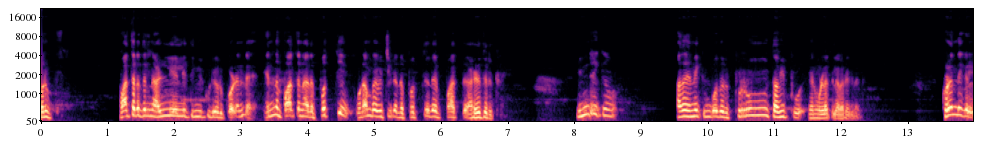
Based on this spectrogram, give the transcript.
ஒரு பாத்திரத்தில் அள்ளி அள்ளி திங்கக்கூடிய ஒரு குழந்தை என்ன பார்த்து நான் அதை பொத்தி உடம்பை வச்சுக்கிட்டு அதை பொத்துதை பார்த்து அழுதுருக்கிறேன். இன்றைக்கும் அதை நினைக்கும் போது ஒரு பெரும் தவிப்பு என் உள்ளத்தில் வருகிறது. குழந்தைகள்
